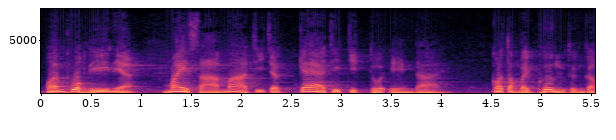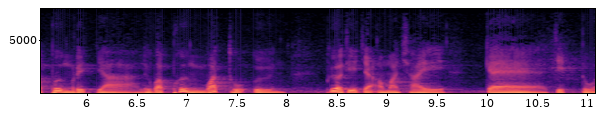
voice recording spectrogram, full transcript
เพราะฉะนั้นพวกนี้เนี่ยไม่สามารถที่จะแก้ที่จิตตัวเองได้ ก็ต้องไปพึ่งถึงกับพึ่งฤทธิ์ยา หรือว่าพึ่งวัตถุอื่น เพื่อที่จะเอามาใช้แก้จิตตัว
